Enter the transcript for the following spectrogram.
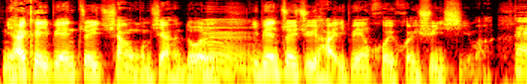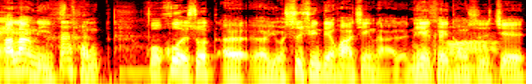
你还可以一边追，像我们现在很多人一边追剧还一边会回讯息嘛。对，它让你从 或或者说呃呃有视讯电话进来了，你也可以同时接，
